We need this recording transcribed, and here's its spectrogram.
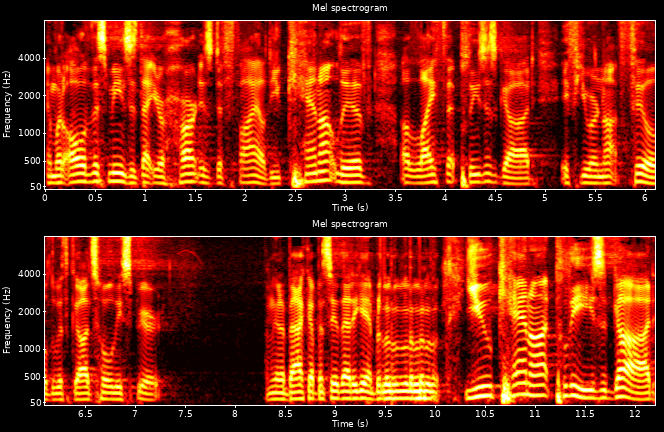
And what all of this means is that your heart is defiled. You cannot live a life that pleases God if you are not filled with God's Holy Spirit. I'm going to back up and say that again. You cannot please God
